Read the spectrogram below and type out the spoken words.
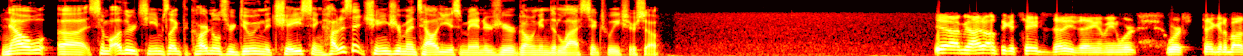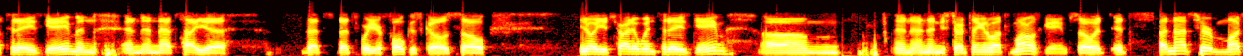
Now, uh, some other teams like the Cardinals are doing the chasing. How does that change your mentality as a manager going into the last six weeks or so? Yeah, I mean, I don't think it changes anything. I mean, we're we're thinking about today's game, and and and that's how you that's that's where your focus goes. So, you know, you try to win today's game, um, and and then you start thinking about tomorrow's game. So it, it's I'm not sure much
